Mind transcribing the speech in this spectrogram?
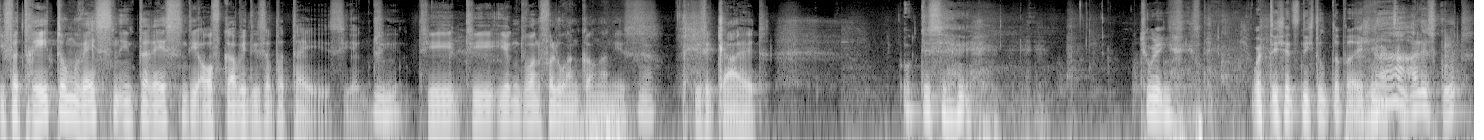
die Vertretung, wessen Interessen die Aufgabe dieser Partei ist, irgendwie, mhm. die, die irgendwann verloren gegangen ist. Ja. Diese Klarheit. Und das, Entschuldigung, ich wollte dich jetzt nicht unterbrechen. Ja, Axel. alles gut.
